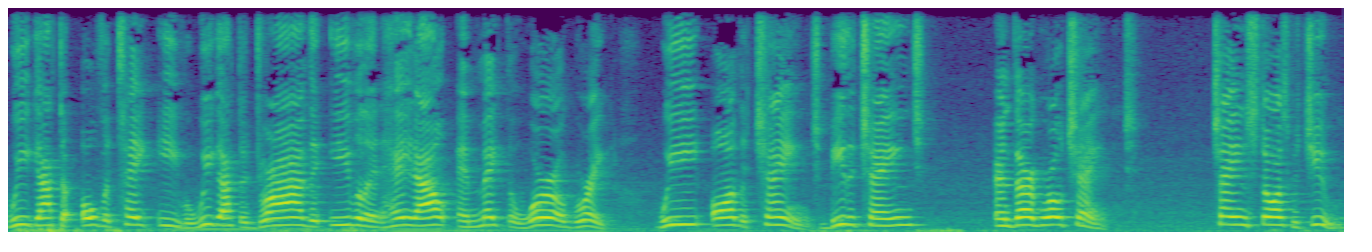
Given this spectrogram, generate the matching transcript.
We got to overtake evil. We got to drive the evil and hate out and make the world great. We are the change. Be the change, and there grow change. Change starts with you.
